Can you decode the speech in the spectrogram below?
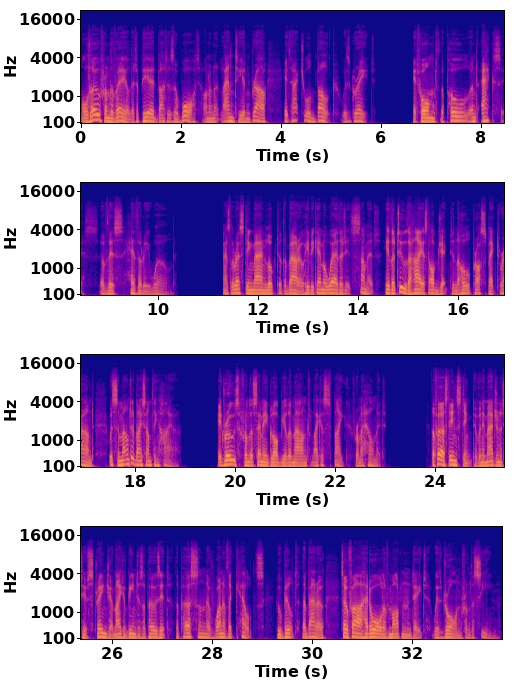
Although from the vale it appeared but as a wart on an Atlantean brow, its actual bulk was great. It formed the pole and axis of this heathery world. As the resting man looked at the barrow, he became aware that its summit, hitherto the highest object in the whole prospect round, was surmounted by something higher. It rose from the semi-globular mound like a spike from a helmet. The first instinct of an imaginative stranger might have been to suppose it the person of one of the Celts who built the barrow, so far had all of modern date withdrawn from the scene.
